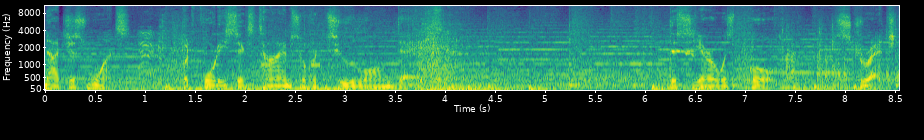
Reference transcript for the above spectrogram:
Not just once, but 46 times over two long days. The Sierra was pulled, stretched,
